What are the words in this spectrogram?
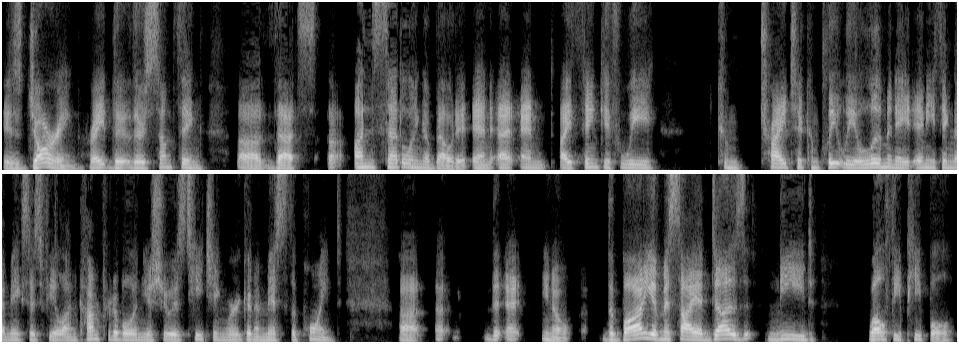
is jarring. Right there, there's something uh, that's uh, unsettling about it. And and I think if we com- try to completely eliminate anything that makes us feel uncomfortable in Yeshua's teaching, we're going to miss the point. Uh, uh the, uh, you know, the body of Messiah does need wealthy people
